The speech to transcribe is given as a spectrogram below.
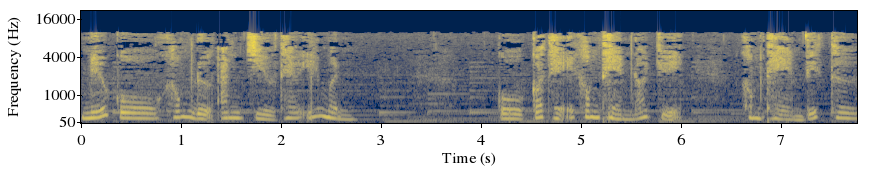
nếu cô không được anh chiều theo ý mình. Cô có thể không thèm nói chuyện, không thèm viết thư,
